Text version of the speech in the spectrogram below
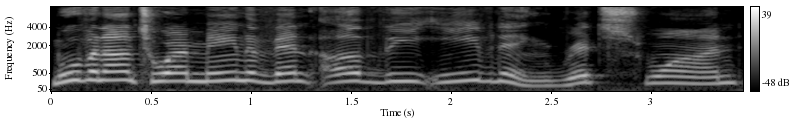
Moving on to our main event of the evening Rich Swann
